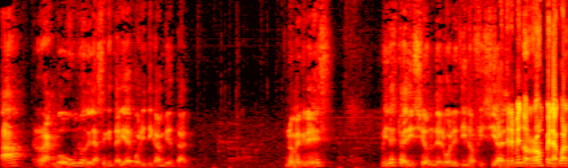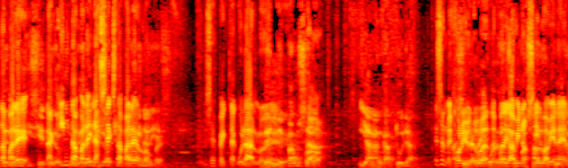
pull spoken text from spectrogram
a rango 1 de la Secretaría de Política Ambiental. ¿No me crees? Mirá esta edición del boletín oficial. Es tremendo, rompe la cuarta pared. 27 La quinta pared y la de 2008, sexta pared rompe. 10. Es espectacular lo de Denle pausa y hagan captura. Es el mejor Así youtuber. Después de Gabino Silva viene él.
